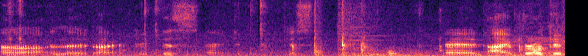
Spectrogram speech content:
Uh, and then I take this, and I take this, and I broke it.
